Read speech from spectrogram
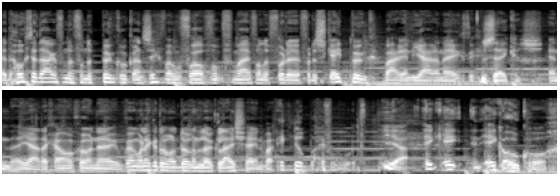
Ja, de hoogtijdagen van de, van de punkrock aan zich, waren vooral voor, voor mij van de, voor, de, voor de skatepunk waren in de jaren 90. Zekers. En eh, ja, daar gaan we gewoon, we gaan gewoon lekker door, door een leuk lijstje heen, waar ik heel blij van word. Ja, ik, ik, ik ook hoor.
